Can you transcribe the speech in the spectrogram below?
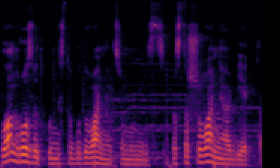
план розвитку містобудування в цьому місці, розташування об'єкта.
